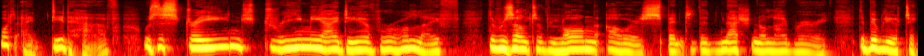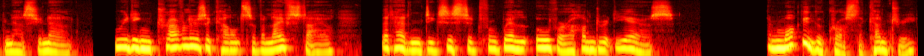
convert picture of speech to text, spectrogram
What I did have was a strange, dreamy idea of rural life, the result of long hours spent at the National Library, the Bibliothèque Nationale, reading travellers' accounts of a lifestyle that hadn't existed for well over a hundred years. And walking across the country,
